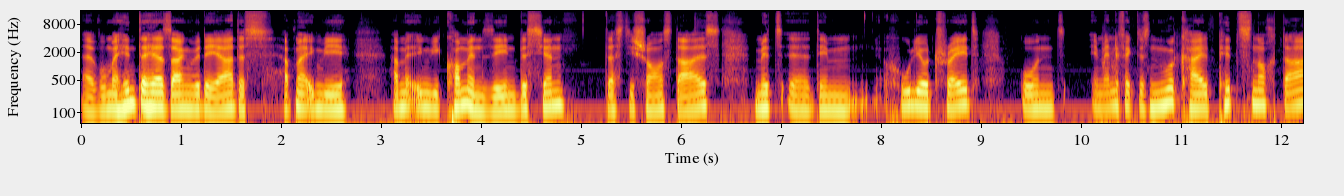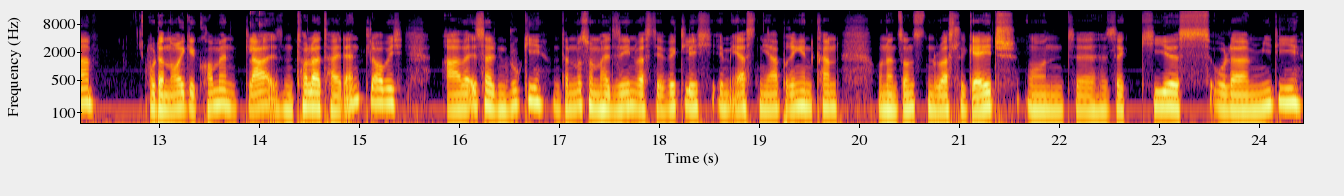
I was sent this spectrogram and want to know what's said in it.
äh, wo man hinterher sagen würde, ja, das hat man irgendwie, hat man irgendwie kommen sehen, ein bisschen, dass die Chance da ist mit äh, dem Julio Trade und im Endeffekt ist nur Kyle Pitts noch da oder neu gekommen. Klar, ist ein toller Tight End, glaube ich, aber ist halt ein Rookie und dann muss man mal sehen, was der wirklich im ersten Jahr bringen kann. Und ansonsten Russell Gage und äh, Zacchaeus Olamidi.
